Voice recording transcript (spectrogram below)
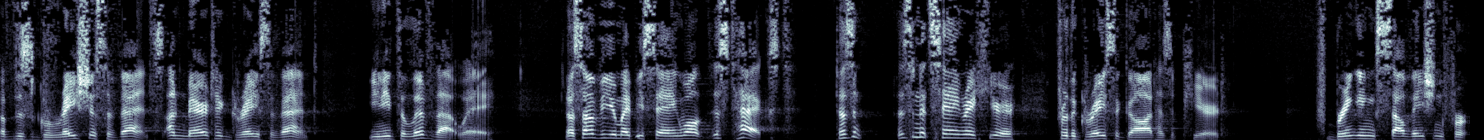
of this gracious event, this unmerited grace event, you need to live that way. Now some of you might be saying, well, this text, doesn't, isn't it saying right here, for the grace of God has appeared? Bringing salvation for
